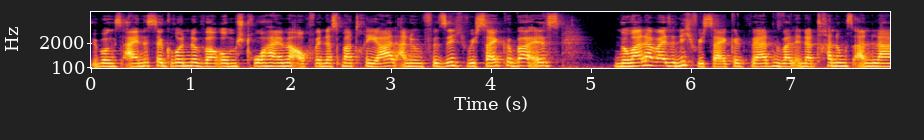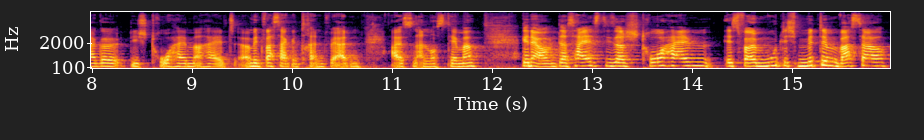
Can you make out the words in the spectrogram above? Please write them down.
Übrigens eines der Gründe, warum Strohhalme, auch wenn das Material an und für sich recycelbar ist, normalerweise nicht recycelt werden, weil in der Trennungsanlage die Strohhalme halt äh, mit Wasser getrennt werden. Das ein anderes Thema. Genau, das heißt, dieser Strohhalm ist vermutlich mit dem Wasser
